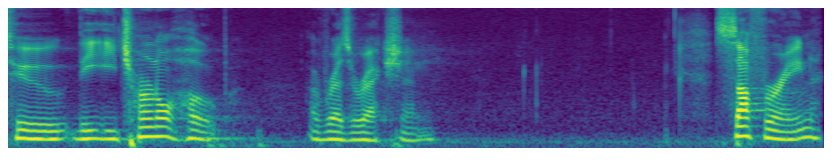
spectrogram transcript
to the eternal hope of resurrection. Suffering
